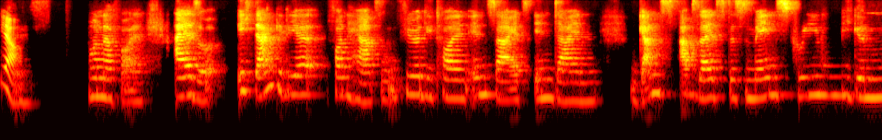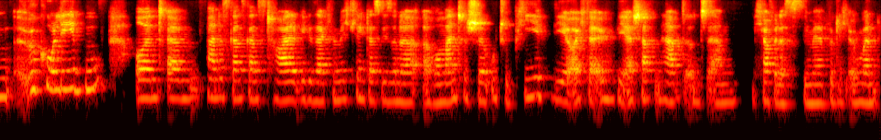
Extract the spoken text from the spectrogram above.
Ja. Wundervoll. Also ich danke dir von Herzen für die tollen Insights in dein ganz abseits des mainstreamigen Ökoleben und ähm, fand es ganz, ganz toll. Wie gesagt, für mich klingt das wie so eine romantische Utopie, die ihr euch da irgendwie erschaffen habt. Und ähm, ich hoffe, dass ich sie mir wirklich irgendwann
